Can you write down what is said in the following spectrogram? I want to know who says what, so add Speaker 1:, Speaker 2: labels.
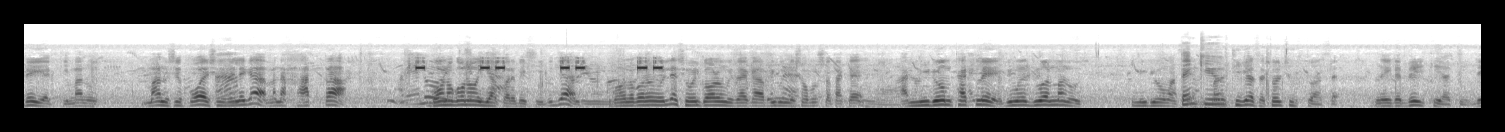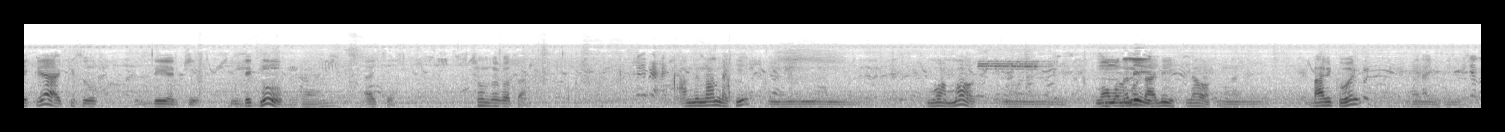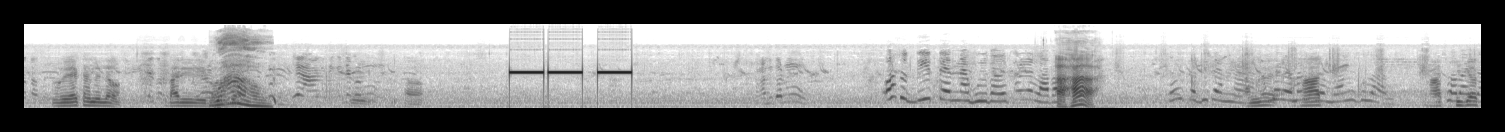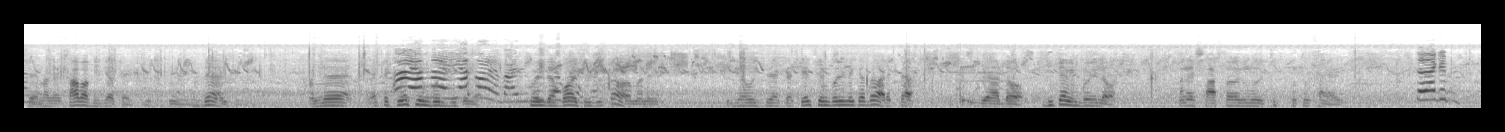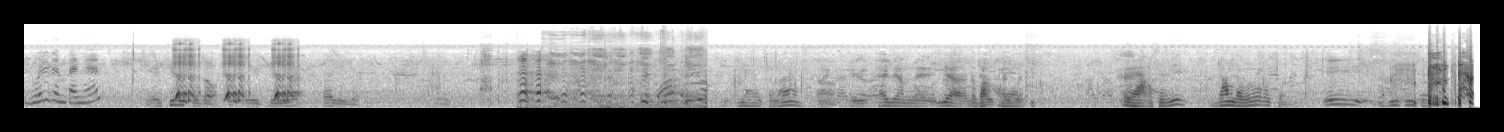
Speaker 1: দেই আর কি মানুষ মানুষের বয়স হয়ে। লেগা মানে হাতটা ঘন ঘন ইয়া করে বেশি ঘন ঘন হইলে শরীর গরম হয়ে যায় বিভিন্ন সমস্যা থাকে। আর মিডিয়াম থাকলে জুয়ান মানুষ মিডিয়াম আছে।
Speaker 2: You.
Speaker 1: মানে ঠিক আছে শরীর সুস্থ আছে। মানে এটা দেই কি আর কি দেখে আর কিছু দেই আর কি। দেখব? আচ্ছা সুন্দর কথা। আপনার নামটা কি? মোহাম্মদ
Speaker 3: মোহাম্মদ আলী
Speaker 1: আলী লাও বাড়ি কই? ওই এখানে লাও বাড়ি! হ্যাঁ আমরা হাত-
Speaker 4: মন গুলাম
Speaker 1: হাত ঠিক আছে মানে স্বাভাবিক আছে। আর আপনি একটা ক্যালসিয়াম বই দিতে শরীরটা বয়স হয়েছে তো? মানে ইয়ে হয়েছে একটা ক্যালসিয়াম বই লিখে দাও আর একটা ইয়া দাও ভিটামিন বই লাও মানে স্বাস্থ্যের মধ্যে ঠিক মতো খায়।
Speaker 4: তার আগে ভরি দেন তাই না?
Speaker 1: এই ফিলিপটা দাও এই ফিলিপটা খাই লইব হ্যাঁ, খাইলে আপনি ইয়া থাকবে
Speaker 3: আছে দামটা বড় কত?
Speaker 1: এই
